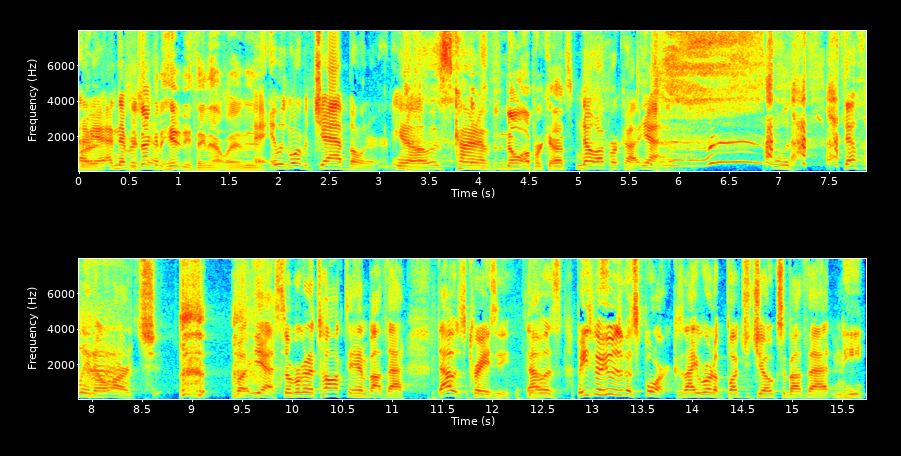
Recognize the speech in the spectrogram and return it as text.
I mean, Right. I've never. He's not seen going to hit anything that way. I mean, It was more of a jab boner. You know, it was kind of no uppercuts. no uppercut. Yeah, it was definitely no arch. But yeah, so we're gonna talk to him about that. That was crazy. That Yeah. was, but he's, he was a good sport because I wrote a bunch of jokes about that, and he,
